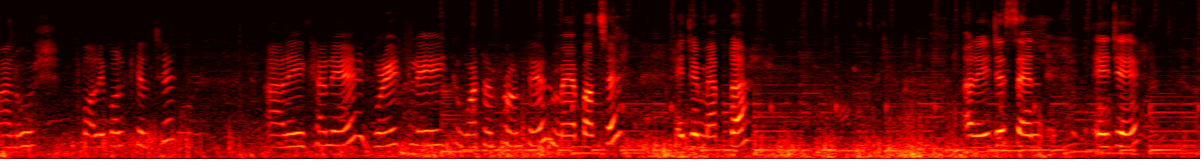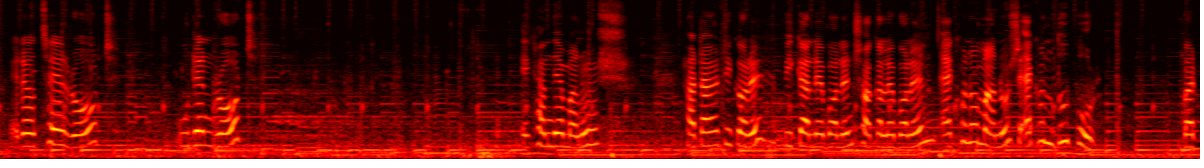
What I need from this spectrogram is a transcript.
মানুষ ভলিবল খেলছে। আর এখানে গ্রেট লেক ওয়াটারফ্রন্টের ম্যাপ আছে। এই যে ম্যাপটা আর এই যে স্যান্ড এই যে, এটা হচ্ছে রোড উডেন রোড এখান দিয়ে মানুষ হাঁটাহাঁটি করে। বিকালে বলেন, সকালে বলেন, এখনও মানুষ, এখন দুপুর বাট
